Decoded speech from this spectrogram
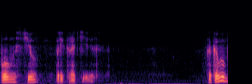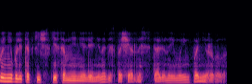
полностью прекратились. Каковы бы ни были тактические сомнения Ленина, беспощадность Сталина ему импонировала.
